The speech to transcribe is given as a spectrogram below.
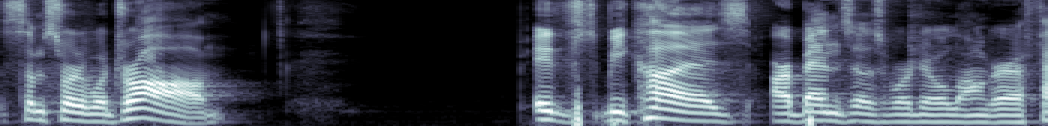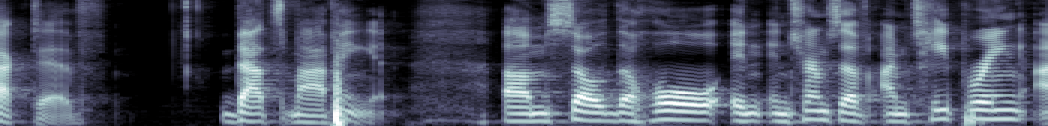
some sort of withdrawal, it's because our benzos were no longer effective. That's my opinion. Um, so the whole in, in terms of I'm tapering, uh,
